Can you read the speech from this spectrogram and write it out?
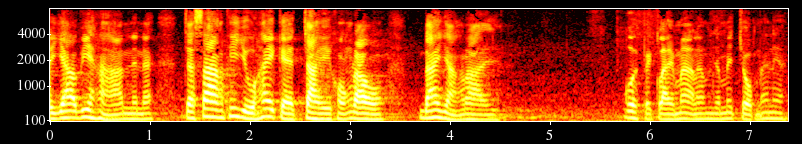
ริยวิหารเนี่ยนะจะสร้างที่อยู่ให้แก่ใจของเราได้อย่างไร โอ้ยไปไกลมากแล้วมันจะไม่จบนะเนี่ย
